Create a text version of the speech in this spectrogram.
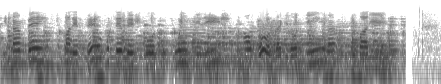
E também faleceu por ter pescoço o infeliz autor da guilhotina de Paris.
